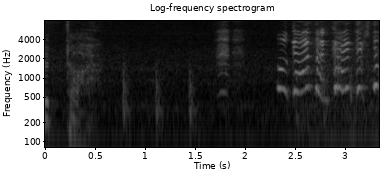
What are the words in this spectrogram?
コレッタお母さん帰ってきた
